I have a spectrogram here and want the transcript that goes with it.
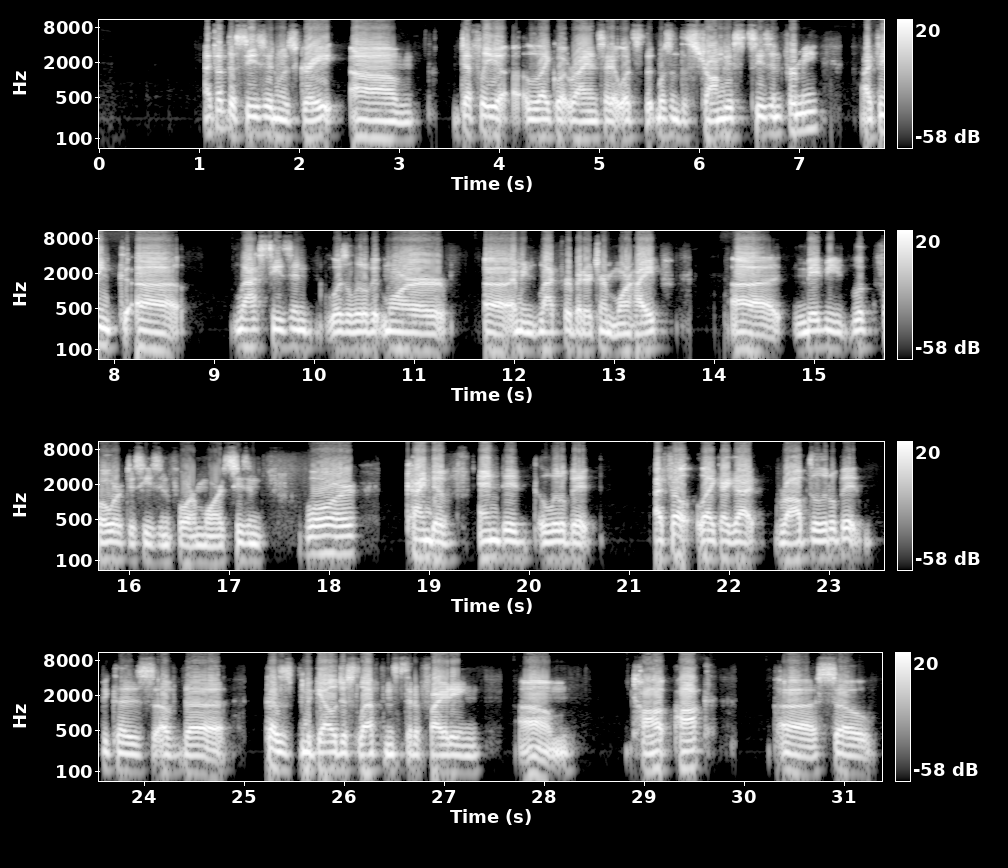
I thought the season was great. Um, definitely uh, like what Ryan said. It was wasn't the strongest season for me. I think uh, last season was a little bit more. Uh, I mean, lack for a better term, more hype. uh, made me look forward to season four more. Season four kind of ended a little bit. I felt like I got robbed a little bit because of the because Miguel just left instead of fighting um, Hawk. Uh, so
